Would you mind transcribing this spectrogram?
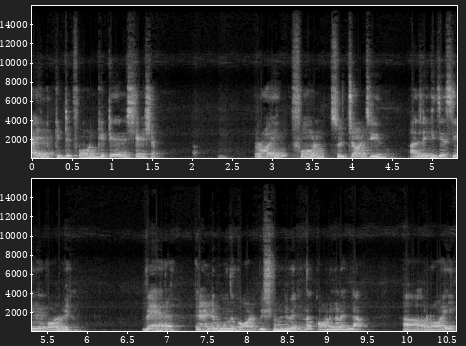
കയ്യിൽ കിട്ടി ഫോൺ കിട്ടിയതിന് ശേഷം റോയ് ഫോൺ സ്വിച്ച് ഓൺ ചെയ്യുന്നു. അതിലേക്ക് ജെസ്സിയുടെ കോൾ വരുന്നു. വേറെ രണ്ട് മൂന്ന് കോൾ വിഷ്ണുവിന് വരുന്ന കോളുകളെല്ലാം റോയ്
